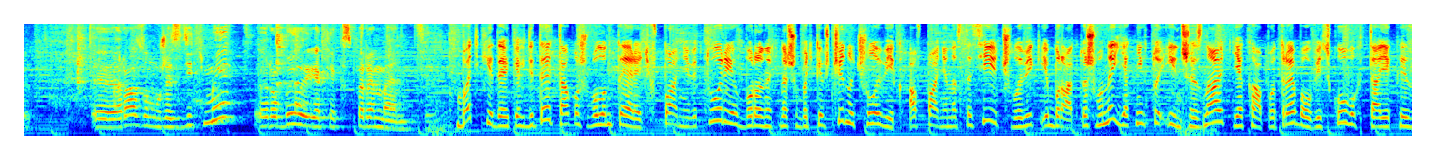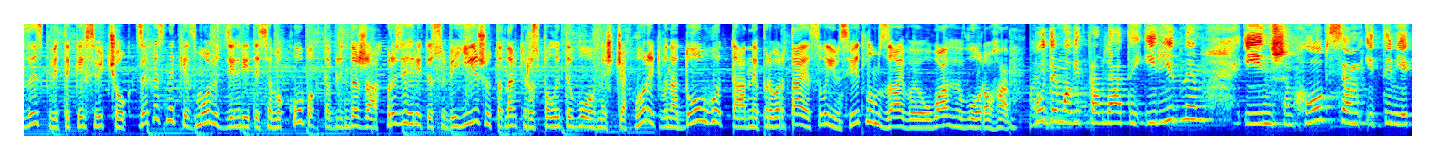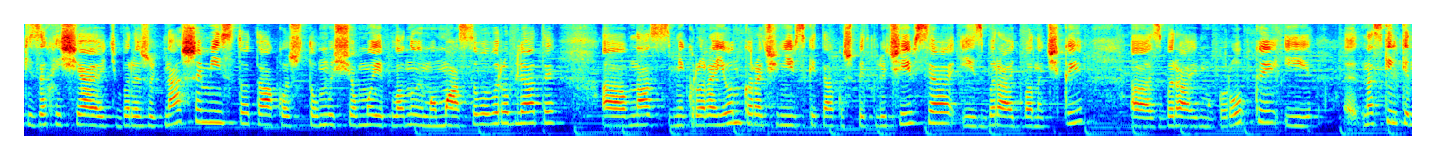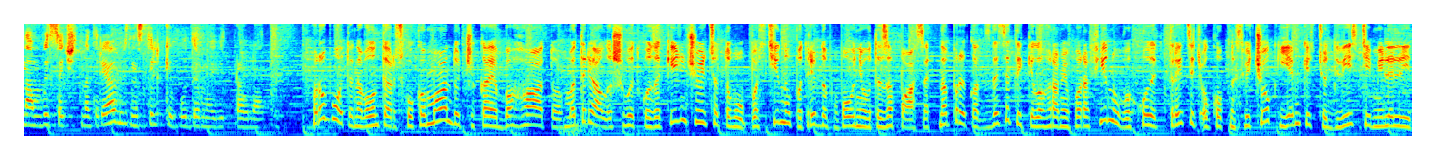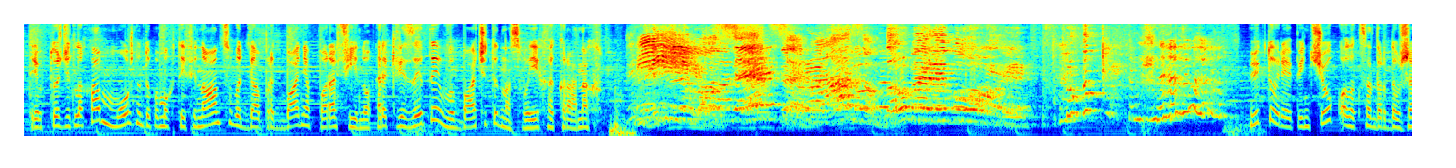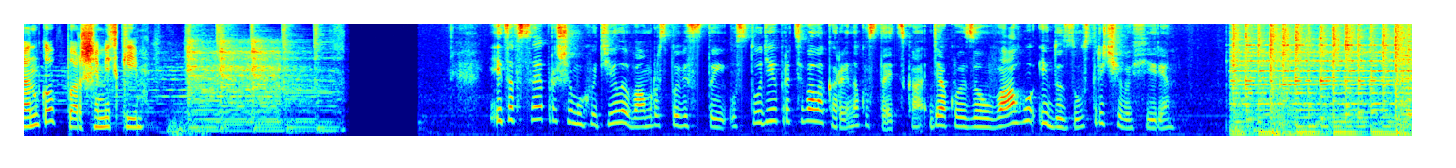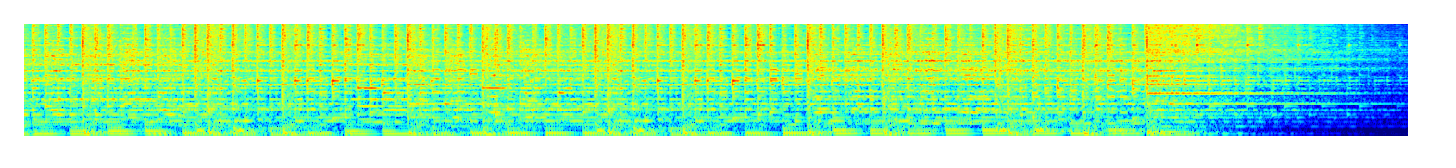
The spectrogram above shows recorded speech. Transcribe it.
разом уже з дітьми робили як експеримент. Батьки деяких дітей також волонтерять. В пані Вікторії боронить нашу батьківщину чоловік, а в пані Анастасії чоловік і брат. Тож вони, як ніхто інший, знають, яка потреба у військових та який зиск від таких свічок. Захисники зможуть зігрітися в окопах та бліндажах, розігріти собі їжу та навіть розпалити вогнище. Горить вона довго та не привертає своїм світлом зайвої уваги ворога. Будемо відправляти і рідним, і іншим хлопцям, і тим, які захищають, бережуть наше місто також, тому що ми плануємо масово виробляти. В нас мікрорайон Карачунівський також підключився і збирають баночки, збираємо коробки. І е, наскільки нам вистачить матеріалів, настільки будемо відправляти. Роботи на волонтерську команду чекає багато. Матеріали швидко закінчуються, тому постійно потрібно поповнювати запаси. Наприклад, з 10 кілограмів парафіну виходить 30 окопних свічок ємкістю 200 мл. Тож дітлахам можна допомогти фінансово для придбання парафіну. Реквізити ви бачите на своїх екранах. Гріємо серце разом до перемоги! Вікторія Пінчук, Олександр Довженко, перший міський. І це все, про що ми хотіли вам розповісти. У студії працювала Карина Костецька. Дякую за увагу і до зустрічі в ефірі.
